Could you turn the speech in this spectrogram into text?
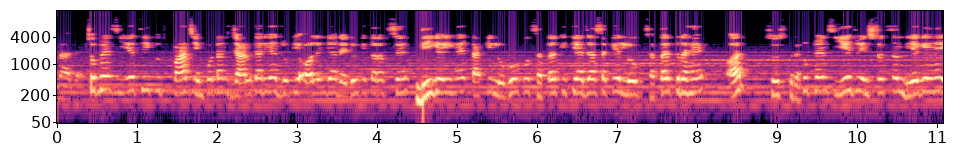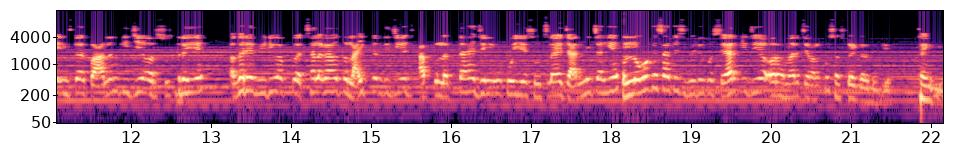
ना जाए सो फ्रेंड्स ये थी कुछ पाँच इंपोर्टेंट जानकारियाँ जो कि ऑल इंडिया रेडियो की तरफ़ से दी गई है ताकि लोगों को सतर्क किया जा सके, लोग सतर्क रहे और सुस्त रहे। तो फ्रेंड्स ये जो इंस्ट्रक्शन दिए गए हैं, इनका पालन कीजिए और सुस्त रहिए। अगर ये वीडियो आपको अच्छा लगा हो तो लाइक कर दीजिए। आपको लगता है जिन लोगों को ये सूचनाएँ जाननी चाहिए, उन लोगों के साथ इस वीडियो को शेयर कीजिए और हमारे चैनल को सब्सक्राइब कर दीजिए। थैंक यू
